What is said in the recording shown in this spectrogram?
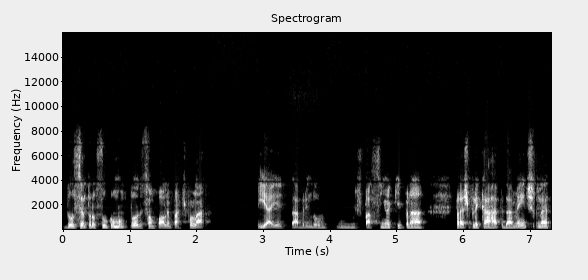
do Centro-Sul como um todo e São Paulo em particular. E aí, abrindo um espacinho aqui para para explicar rapidamente, né?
